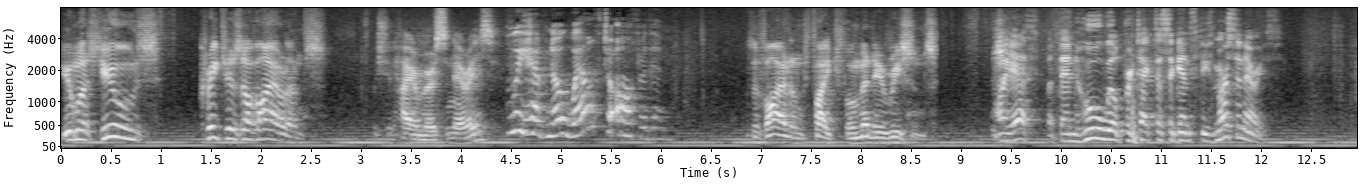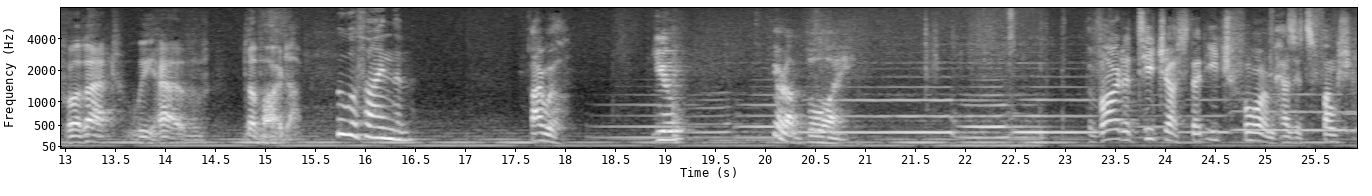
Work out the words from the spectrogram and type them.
you must use creatures of violence. We should hire mercenaries. We have no wealth to offer them. The violent fight for many reasons. Oh, yes, but then who will protect us against these mercenaries? For that, we have the Varda. Who will find them? I will. You? You're a boy. The Varda teach us that each form has its function.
